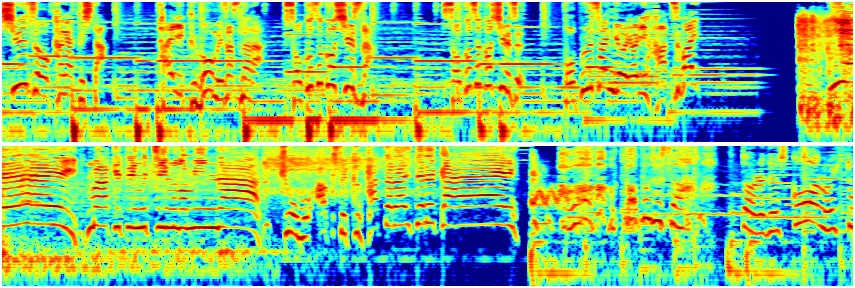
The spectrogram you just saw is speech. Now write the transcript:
シューズを科学した。体育5を目指すならそこそこシューズだ。そこそこシューズ。ポプー産業より発売。イエーイ！マーケティングチームのみんな今日もアクセク働いてるかい！はあ、バブルさん。誰ですか？あの人。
